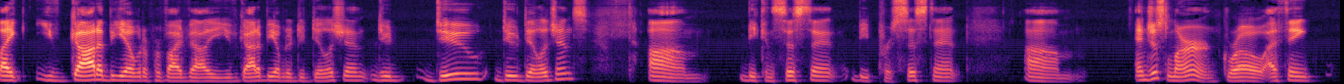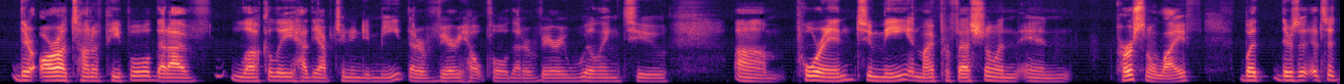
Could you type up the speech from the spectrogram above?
Like you've got to be able to provide value. You've got to be able to do diligence, do do due diligence, um, be consistent, be persistent, um, and just learn, grow. I think there are a ton of people that I've luckily had the opportunity to meet that are very helpful, that are very willing to um, pour in to me in my professional and, and personal life. But there's a it's a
